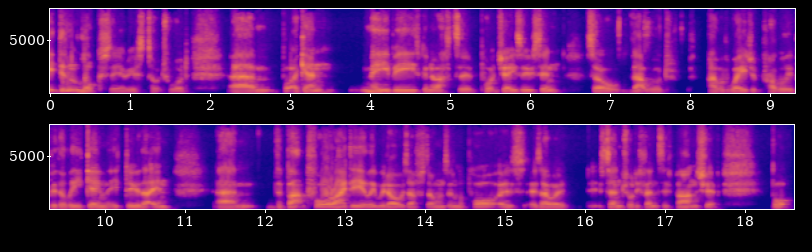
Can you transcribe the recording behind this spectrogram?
It didn't look serious, touch wood. Um, but again, maybe he's going to have to put Jesus in. So that would, I would wager, probably be the league game that he'd do that in. Um, the back four, ideally, we'd always have Stones and Laporte as as our central defensive partnership. But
